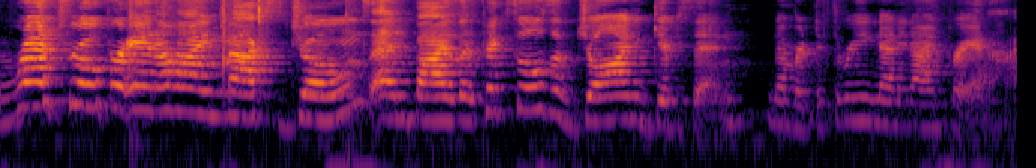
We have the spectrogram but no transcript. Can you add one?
Retro for Anaheim, Max Jones. And Violet Pixels of John Gibson. Number to 399 for Anaheim.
